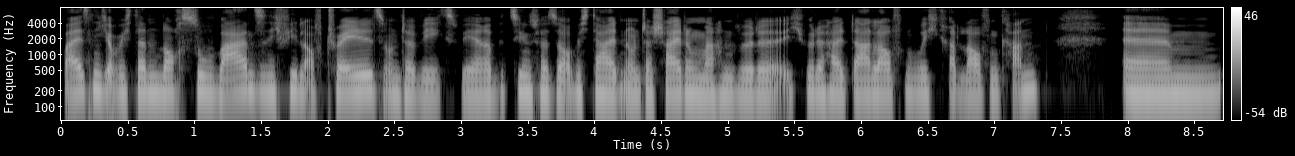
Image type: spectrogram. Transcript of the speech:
weiß nicht, ob ich dann noch so wahnsinnig viel auf Trails unterwegs wäre, beziehungsweise ob ich da halt eine Unterscheidung machen würde. Ich würde halt da laufen, wo ich gerade laufen kann. Ähm,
